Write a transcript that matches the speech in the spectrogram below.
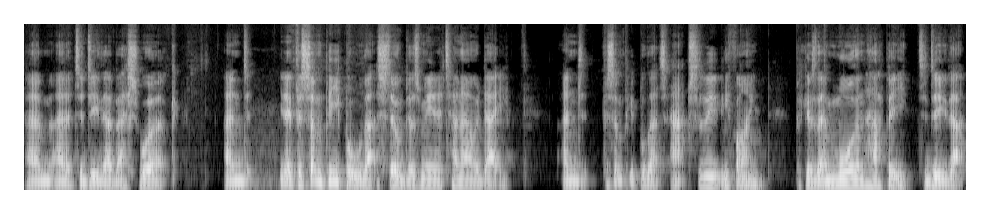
um, uh, to do their best work. And you know for some people that still does mean a 10 hour day and for some people, that's absolutely fine because they're more than happy to do that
